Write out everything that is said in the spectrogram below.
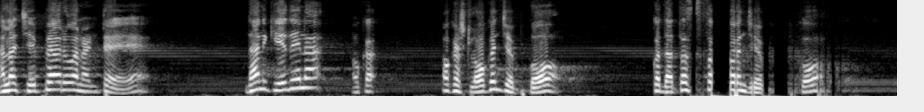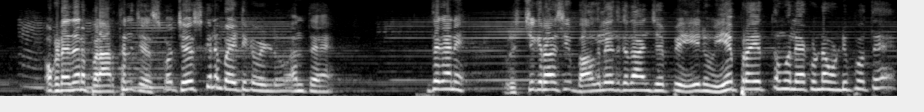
అలా చెప్పారు అని అంటే దానికి ఏదైనా ఒక ఒక శ్లోకం చెప్పుకో ఒక దత్తస్తవం చెప్పుకో ఒకడు ఏదైనా ప్రార్థన చేసుకో చేసుకుని బయటికి వెళ్ళు అంతే. అంతేగాని వృశ్చిక రాశి బాగులేదు కదా అని చెప్పి నువ్వు ఏ ప్రయత్నము లేకుండా ఉండిపోతే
